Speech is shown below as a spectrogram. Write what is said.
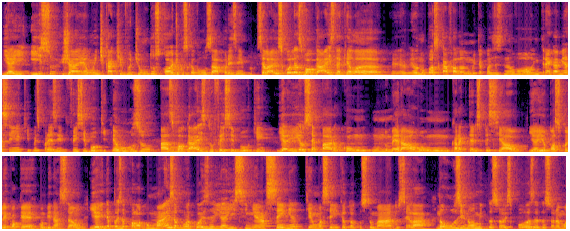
e aí isso já é um indicativo de um dos códigos que eu vou usar, por exemplo. Sei lá, eu escolho as vogais daquela. Eu eu não posso ficar falando muita coisa, senão eu vou entregar minha senha aqui. Mas, por exemplo, Facebook. Eu uso as vogais do Facebook, e aí eu separo com um numeral ou um caractere especial, e aí eu posso escolher qualquer combinação, e aí depois eu coloco mais alguma coisa, e aí sim é a senha, que é uma senha que eu tô acostumado, sei lá. Não use nome da sua esposa, da sua namorada,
